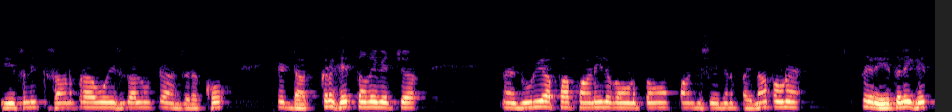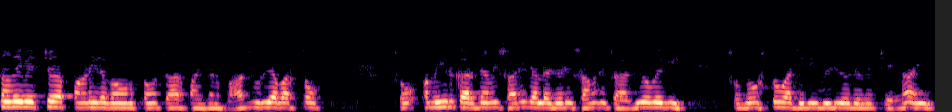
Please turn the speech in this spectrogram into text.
ਇਸ ਲਈ ਕਿਸਾਨ ਭਰਾਵੋ, ਇਸ ਗੱਲ ਨੂੰ ਧਿਆਨ 'ਚ ਰੱਖੋ ਕਿ ਡਾਕਰ ਖੇਤਾਂ ਦੇ ਵਿੱਚ ਯੂਰੀਆ ਆਪਾਂ ਪਾਣੀ ਲਗਾਉਣ ਤੋਂ ਪੰਜ ਛੇ ਦਿਨ ਪਹਿਲਾਂ ਪਾਉਣਾ ਅਤੇ ਰੇਤਲੇ ਖੇਤਾਂ ਦੇ ਵਿੱਚ ਪਾਣੀ ਲਗਾਉਣ ਤੋਂ ਚਾਰ ਪੰਜ ਦਿਨ ਬਾਅਦ ਯੂਰੀਆ ਵਰਤੋ। ਸੋ ਉਮੀਦ ਕਰਦੇ ਹਾਂ ਵੀ ਸਾਰੀ ਗੱਲ ਹੈ ਜਿਹੜੀ ਸਮਝ 'ਚ ਆ ਗਈ ਹੋਵੇਗੀ। ਸੋ ਦੋਸਤੋ, ਅੱਜ ਦੀ ਵੀਡੀਓ ਦੇ ਵਿੱਚ ਇੰਨਾ ਹੀ।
